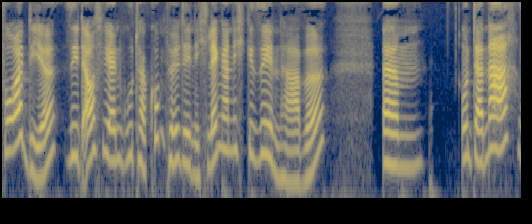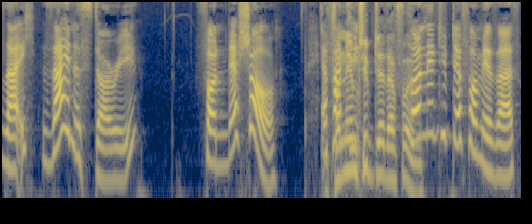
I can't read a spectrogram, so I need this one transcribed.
vor dir sieht aus wie ein guter Kumpel, den ich länger nicht gesehen habe. Ähm, und danach sah ich seine Story von der Show. Er Von fand dem die, Typ, der da vor von dem Typ, der vor mir saß.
